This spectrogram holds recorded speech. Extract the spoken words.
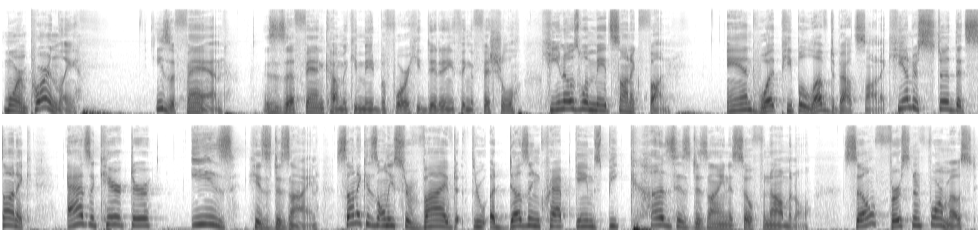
More importantly, he's a fan. This is a fan comic he made before he did anything official. He knows what made Sonic fun and what people loved about Sonic. He understood that Sonic, as a character, is his design. Sonic has only survived through a dozen crap games because his design is so phenomenal. So, first and foremost,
